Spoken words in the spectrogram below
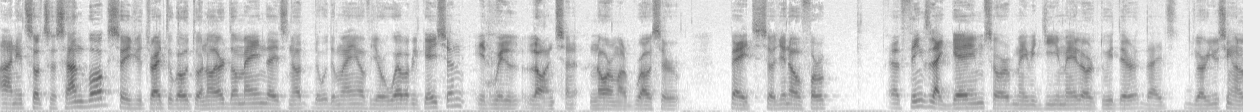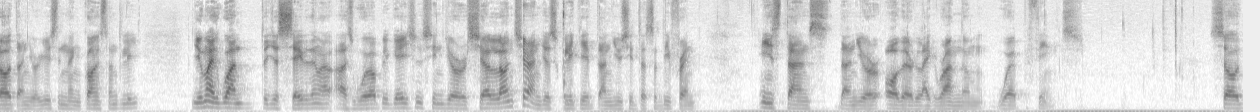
And it's also sandbox, so if you try to go to another domain that is not the domain of your web application, it will launch a normal browser page. So, you know, for uh, things like games or maybe Gmail or Twitter that you are using a lot and you're using them constantly, you might want to just save them as web applications in your shell launcher and just click it and use it as a different instance than your other like random web things. So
